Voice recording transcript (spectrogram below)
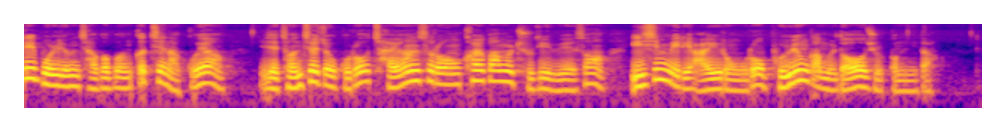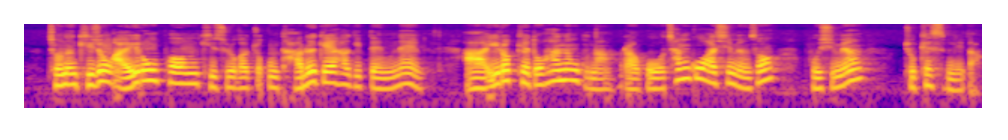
뿌리 볼륨 작업은 끝이 났고요. 이제 전체적으로 자연스러운 컬감을 주기 위해서 20mm 아이롱으로 볼륨감을 넣어줄 겁니다. 저는 기존 아이롱 펌 기술과 조금 다르게 하기 때문에 아 이렇게도 하는구나 라고 참고하시면서 보시면 좋겠습니다.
